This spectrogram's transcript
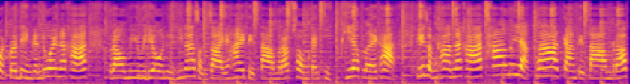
กดกระดิ่งกันด้วยนะคะ เรามีวิดีโออื่นที่น่าสนใจให้ติดตามรับชมกันอีกเพียบเลยค่ะ ที่สำคัญนะคะ ถ้าไม่อยากพลาดการติดตามรับ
